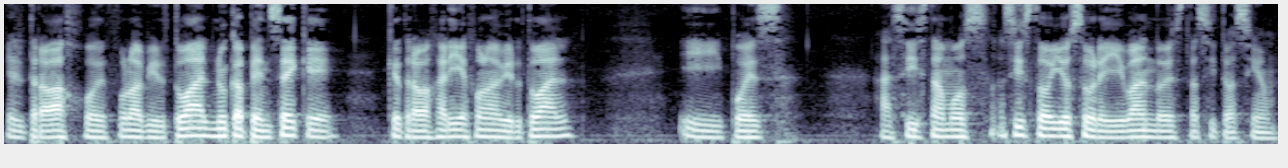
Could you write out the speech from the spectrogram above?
el trabajo de forma virtual. Nunca pensé que, que trabajaría de forma virtual. Y pues así estamos, así estoy yo sobrellevando esta situación.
